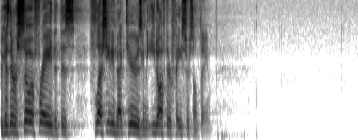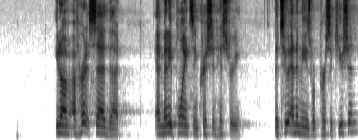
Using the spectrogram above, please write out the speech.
because they were so afraid that this flesh eating bacteria was going to eat off their face or something. You know, I've, heard it said that at many points in Christian history, the two enemies were persecution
